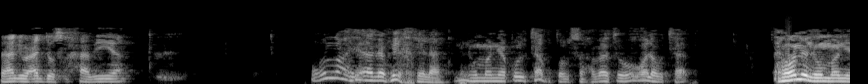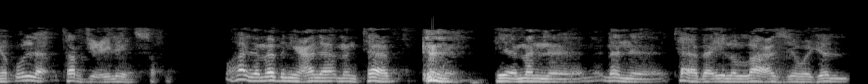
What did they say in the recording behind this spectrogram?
فهل يعد صحابيا؟ والله هذا فيه خلاف منهم من يقول تبطل صحبته ولو تاب. ومنهم من يقول لا ترجع إليه الصحبة. وهذا مبني على من تاب. من من تاب إلى الله عز وجل.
